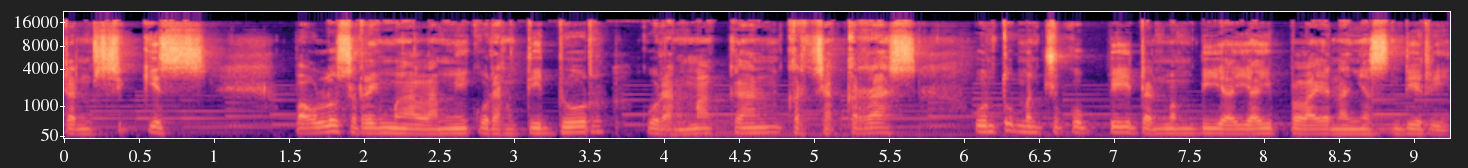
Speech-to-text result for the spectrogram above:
dan psikis. Paulus sering mengalami kurang tidur, kurang makan, kerja keras untuk mencukupi dan membiayai pelayanannya sendiri.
